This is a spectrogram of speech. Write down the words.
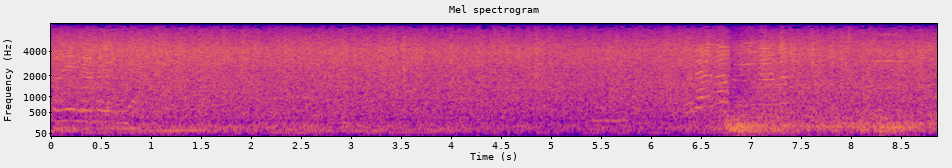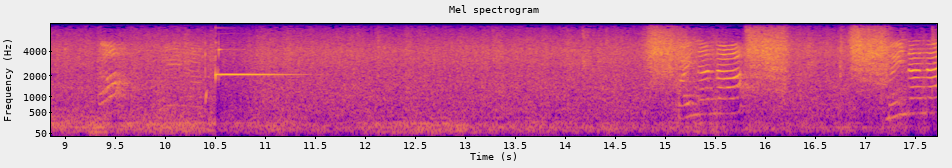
Sanay na na yung dami. Wala na, may na na.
